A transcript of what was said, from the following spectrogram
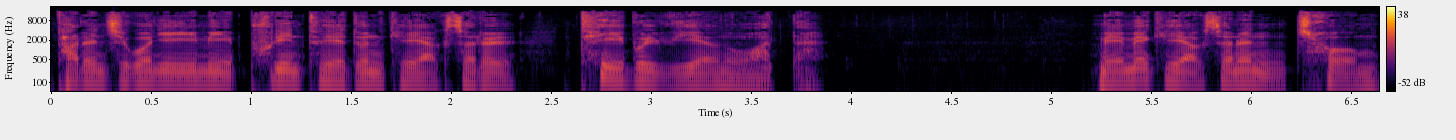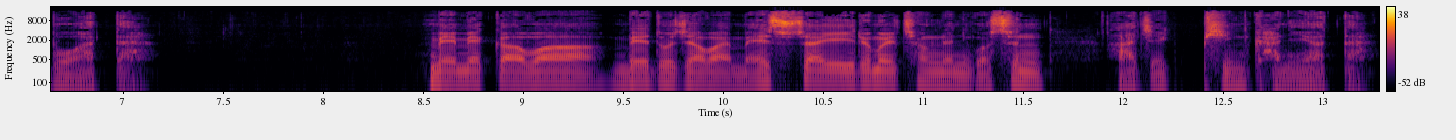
다른 직원이 이미 프린트해둔 계약서를 테이블 위에 놓았다. 매매 계약서는 처음 보았다. 매매가와 매도자와 매수자의 이름을 적는 곳은 아직 빈칸이었다.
